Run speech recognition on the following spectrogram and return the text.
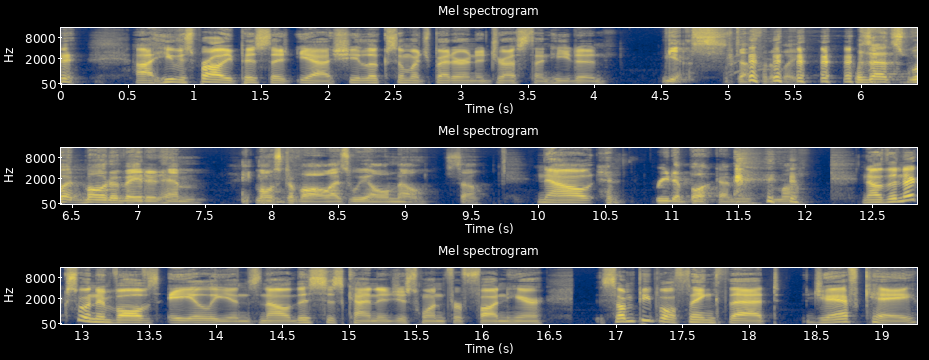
uh, he was probably pissed that yeah, she looked so much better in a dress than he did. Yes, definitely, because that's what motivated him most of all, as we all know. So now read a book. I mean, come on. now, the next one involves aliens. Now, this is kind of just one for fun here. Some people think that JFK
